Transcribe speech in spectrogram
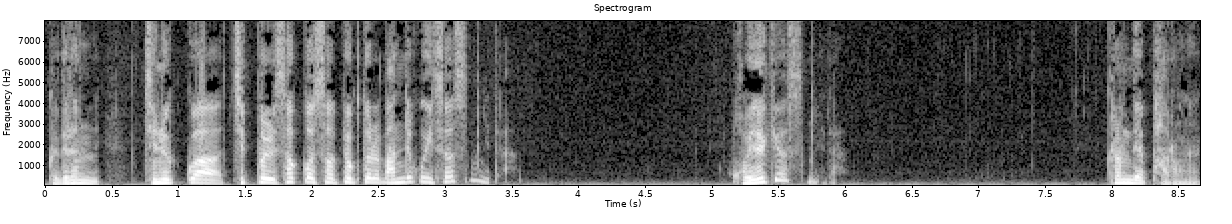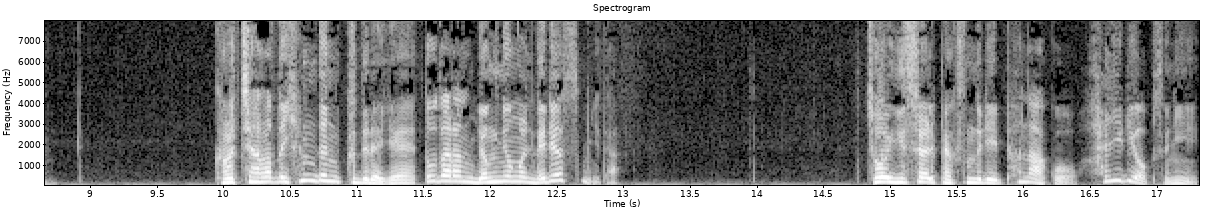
그들은 진흙과 짚을 섞어서 벽돌을 만들고 있었습니다. 고역이었습니다. 그런데 바로는 그렇지 않아도 힘든 그들에게 또 다른 명령을 내렸습니다. 저 이스라엘 백성들이 편하고 할 일이 없으니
